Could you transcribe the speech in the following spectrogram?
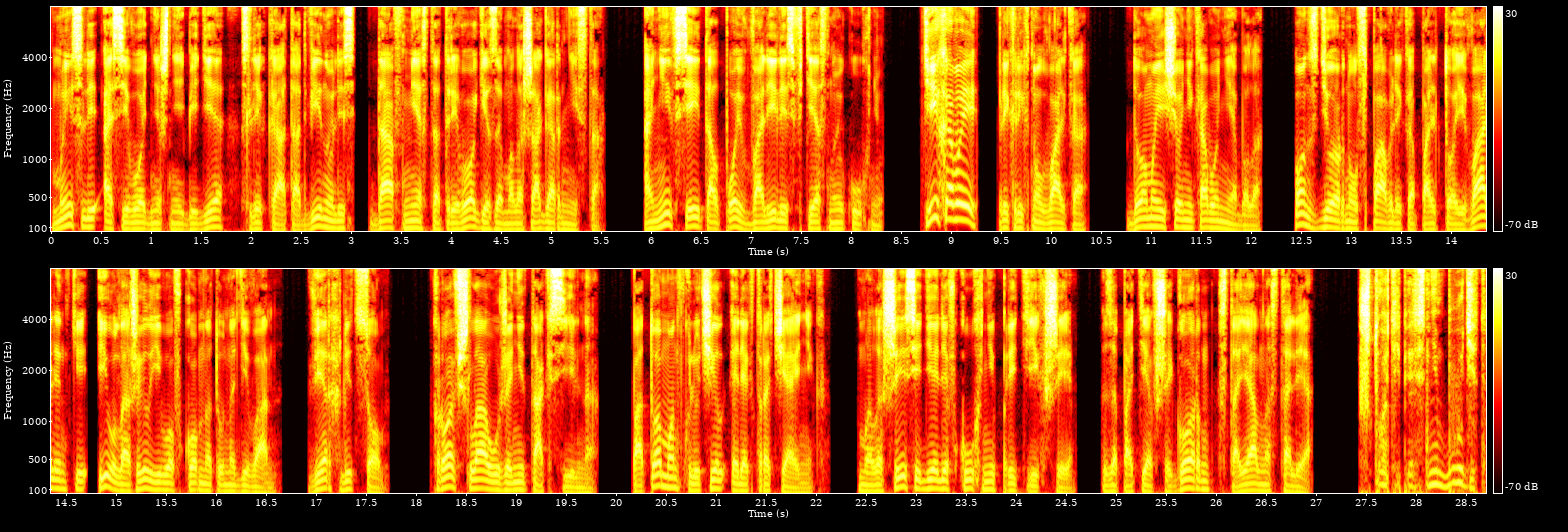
Мысли о сегодняшней беде слегка отодвинулись, дав место тревоге за малыша гарниста. Они всей толпой ввалились в тесную кухню. «Тихо вы!» – прикрикнул Валька. Дома еще никого не было. Он сдернул с Павлика пальто и валенки и уложил его в комнату на диван, вверх лицом. Кровь шла уже не так сильно. Потом он включил электрочайник. Малыши сидели в кухне притихшие. Запотевший горн стоял на столе. «Что теперь с ним будет?»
